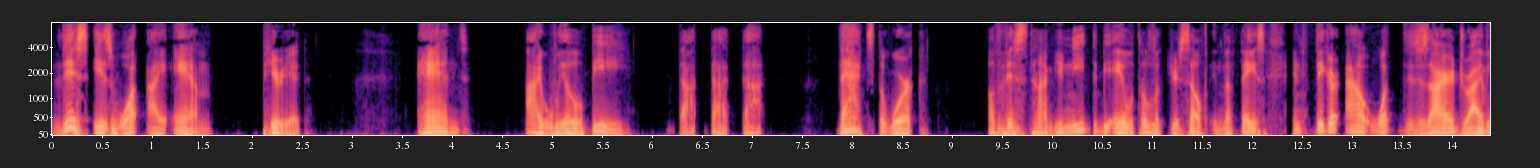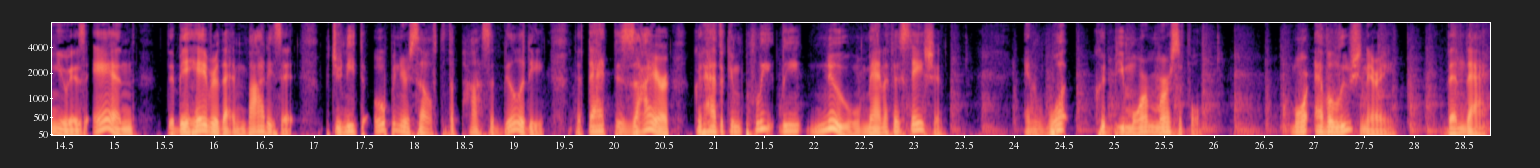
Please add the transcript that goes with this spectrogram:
This is what I am, period. And I will be, dot, dot, dot. That's the work of this time. You need to be able to look yourself in the face and figure out what the desire driving you is and the behavior that embodies it. But you need to open yourself to the possibility that that desire could have a completely new manifestation. And what could be more merciful, more evolutionary than that?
